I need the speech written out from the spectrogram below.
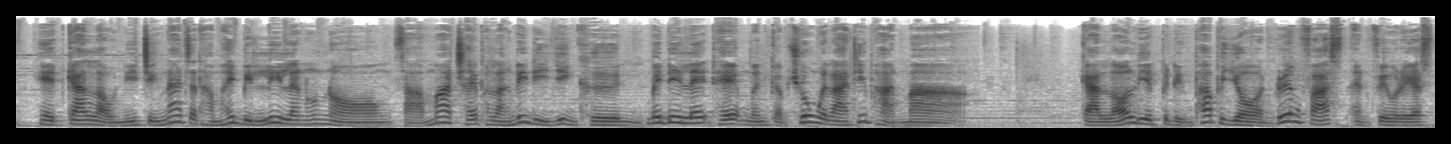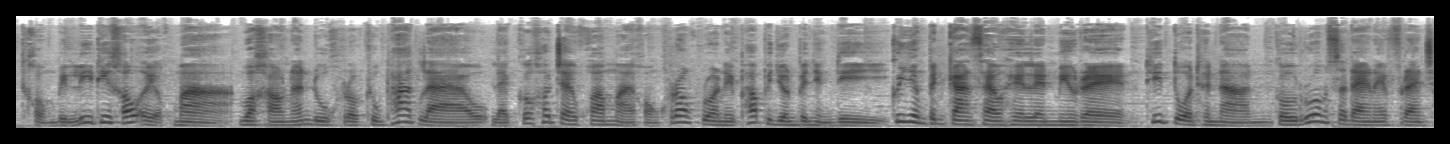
ๆ เหตุการณ์เหล่านี้จึงน่าจะทำให้บิลลี่และน้องๆ สามารถใช้พลังได้ดียิ่งขึ้น ไม่ได้เละเทะเหมือนกับช่วงเวลาที่ผ่านมา การล้อเลียนไปถึงภาพยนตร์เรื่อง Fast and Furious ของบิลลี่ที่เขาเอ่ยออกมา ว่าเขานั้นดูครบทุกภาคแล้ว และก็เข้าใจความหมายของครอบครัวในภาพยนตร์เป็นอย่างดี ก็ยังเป็นการแซวเฮเลนมิเรนที่ตัวเธอนั้นก็ร่วมแสดงในแฟรนไช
